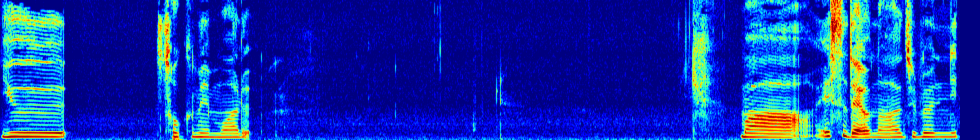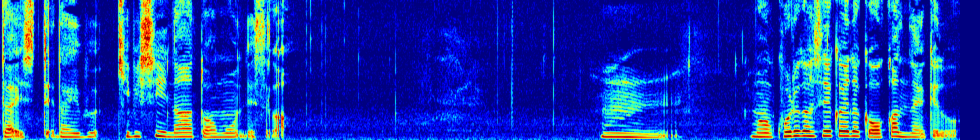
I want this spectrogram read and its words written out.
いう側面もある。まあ S だよな自分に対してだいぶ厳しいなとは思うんですが。うん。まあこれが正解だかわかんないけど。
